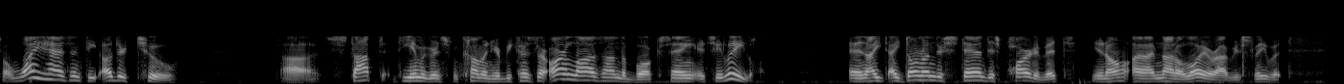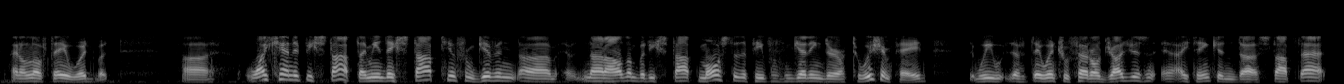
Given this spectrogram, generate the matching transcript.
So why hasn't the other two uh, stopped the immigrants from coming here? Because there are laws on the book saying it's illegal. and I I don't understand this part of it. You know, I'm not a lawyer, obviously, but I don't know if they would. But uh, why can't it be stopped? I mean, they stopped him from giving uh, not all of them, but he stopped most of the people from getting their tuition paid. We they went through federal judges, I think, and uh, stopped that.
